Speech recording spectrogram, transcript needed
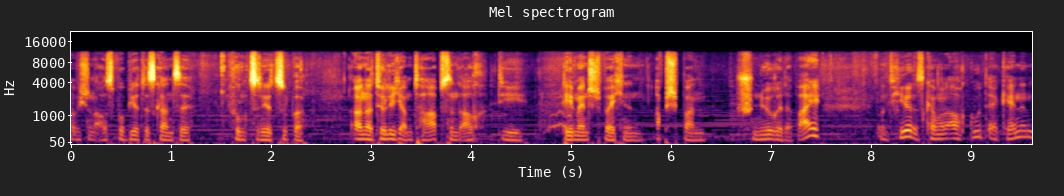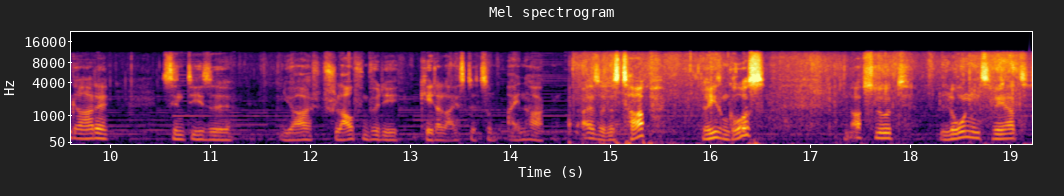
habe ich schon ausprobiert, das Ganze funktioniert super. Aber natürlich am Tarp sind auch die dementsprechenden Abspannschnüre dabei. Und hier, das kann man auch gut erkennen gerade, sind diese ja, Schlaufen für die Kederleiste zum Einhaken. Also das Tarp riesengroß und absolut lohnenswert,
